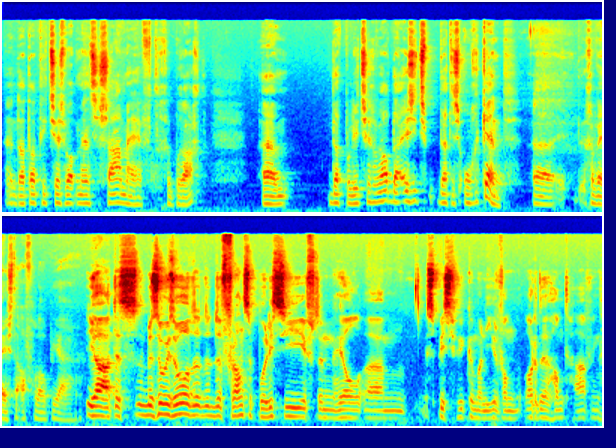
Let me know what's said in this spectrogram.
En dat dat iets is wat mensen samen heeft gebracht. Um, dat politiegeweld, daar is iets, dat is ongekend uh, geweest de afgelopen jaren. Ja, het is sowieso, de, Franse politie heeft een heel um, specifieke manier van ordehandhaving,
